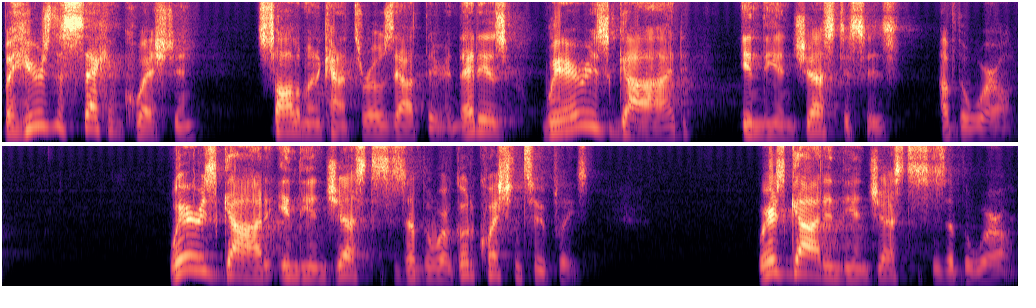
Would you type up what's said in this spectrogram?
But here's the second question Solomon kind of throws out there, and that is where is God in the injustices of the world? Where is God in the injustices of the world? Go to question two, please. Where's God in the injustices of the world?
